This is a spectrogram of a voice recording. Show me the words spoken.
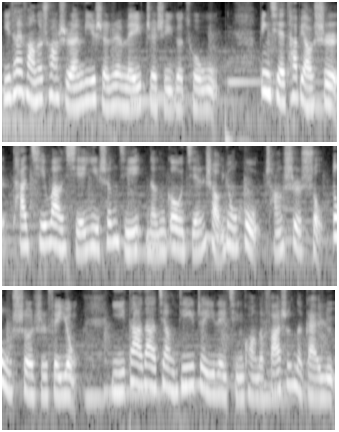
以太坊的创始人 V 神认为这是一个错误，并且他表示他期望协议升级能够减少用户尝试手动设置费用，以大大降低这一类情况的发生的概率。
